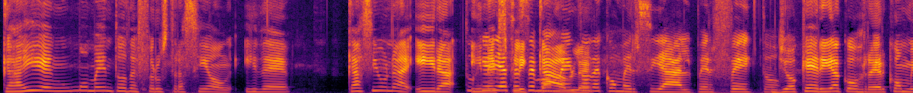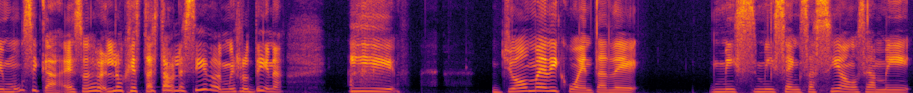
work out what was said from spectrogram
caí en un momento de frustración y de casi una ira Tú inexplicable. ese momento de comercial, perfecto. Yo quería correr con mi música, eso es lo que está establecido en mi rutina. Y yo me di cuenta de mi, mi sensación, o sea, mi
